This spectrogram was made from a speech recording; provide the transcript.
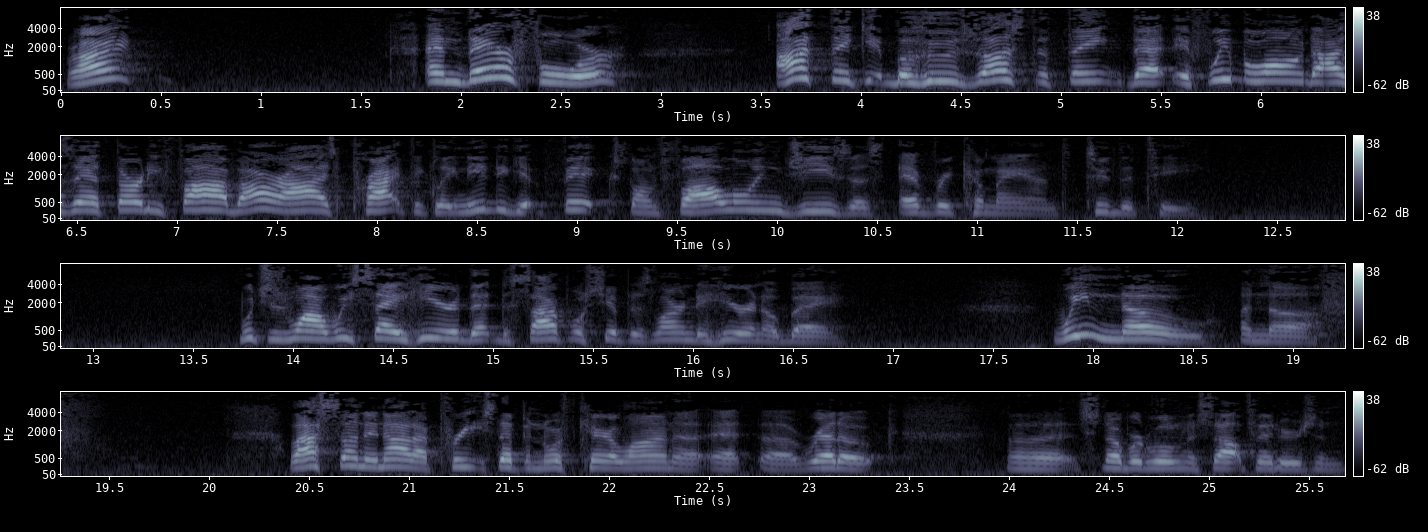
Right? And therefore, I think it behooves us to think that if we belong to Isaiah 35, our eyes practically need to get fixed on following Jesus every command to the T. Which is why we say here that discipleship is learned to hear and obey. We know enough. Last Sunday night I preached up in North Carolina at uh, Red Oak, uh, Snowbird Wilderness Outfitters, and,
